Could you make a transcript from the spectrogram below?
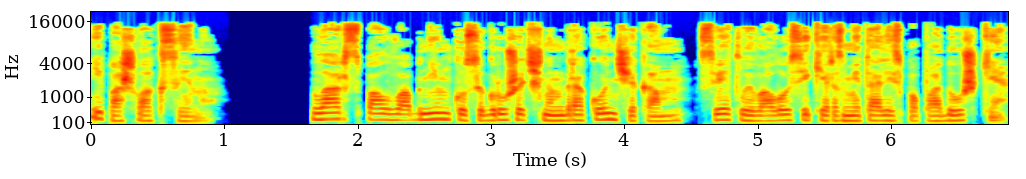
И пошла к сыну. Лар спал в обнимку с игрушечным дракончиком, светлые волосики разметались по подушке.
